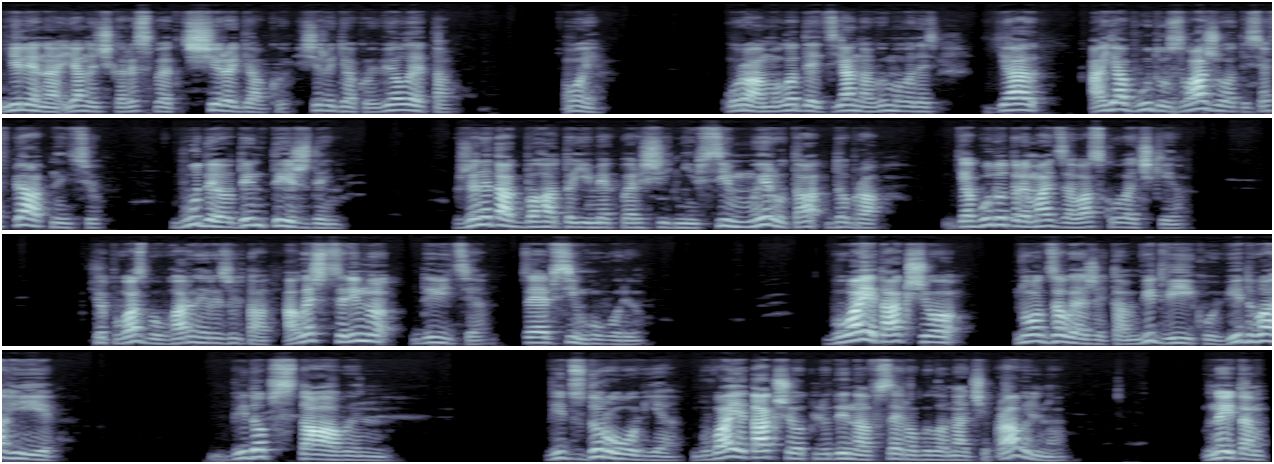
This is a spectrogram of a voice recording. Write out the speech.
Єлена, Яночка, респект. Щиро дякую. Щиро дякую. Віолета. Ой. Ура, молодець, Яна, ви молодець. Я, а я буду зважуватися в п'ятницю. Буде один тиждень. Вже не так багато їм, як перші дні. Всім миру та добра. Я буду тримати за вас кулачки. Щоб у вас був гарний результат. Але ж все рівно, дивіться, це я всім говорю. Буває так, що ну, от залежить там від віку, від ваги, від обставин, від здоров'я. Буває так, що от людина все робила наче правильно, в неї там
